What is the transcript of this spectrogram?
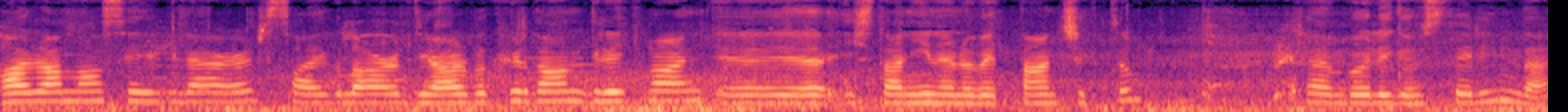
Harran'dan sevgiler, saygılar. Diyarbakır'dan direktmen e, işten yine nöbetten çıktım. Şimdi böyle göstereyim de.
